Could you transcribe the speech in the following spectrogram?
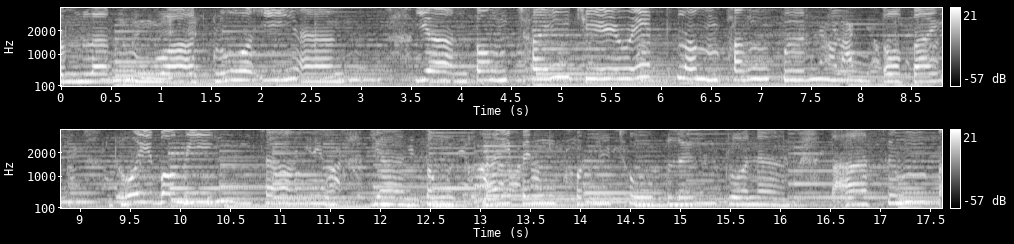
กำลังหวาดกลัวอีหยังย่านต้องใช้ชีวิตลำพังฝืนอยู่ต่อไป โดยบ่มีเจ้า ย่านต้องกลายเป็นคนถูกลืมกลัวน้ำตาซึมไป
